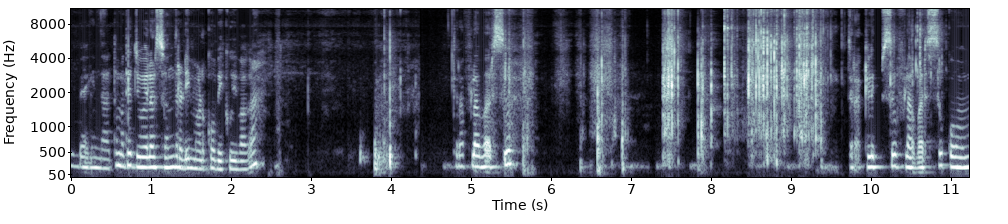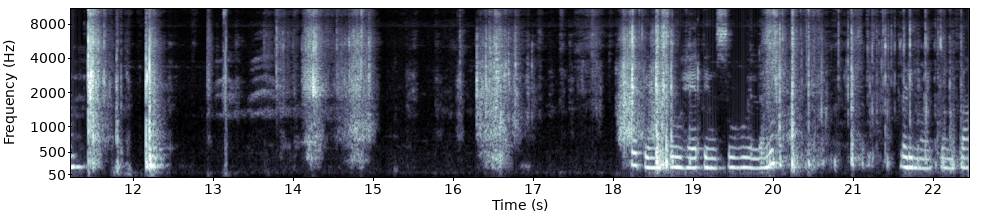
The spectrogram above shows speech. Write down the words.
ಬ್ಯಾಗಿಂದ ಆಯಿತು ಮತ್ತು ಜ್ಯುವೆಲರ್ಸ್ ಒಂದು ರೆಡಿ ಮಾಡ್ಕೋಬೇಕು ಇವಾಗ. ಈ ಥರ ಫ್ಲವರ್ಸು ಈ ಥರ clips flowers comb pins hair pins ಎಲ್ಲನೂ ರೆಡಿ ಮಾಡ್ಕೊತಾ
